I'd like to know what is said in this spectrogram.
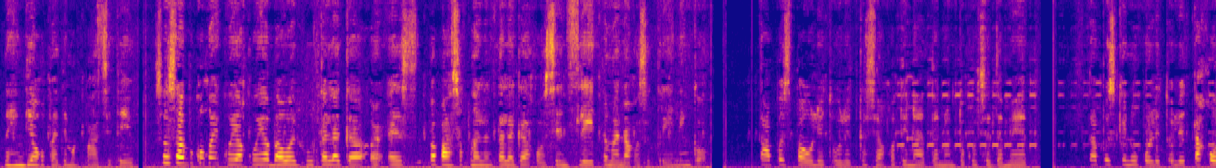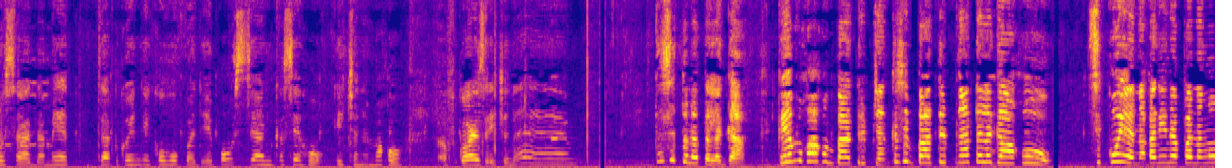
na hindi ako pwede mag-positive. So sabi ko kay kuya, kuya, bawal ho talaga or else papasok na lang talaga ako since late naman ako sa training ko. Tapos paulit-ulit kasi ako tinatanong tungkol sa damit. Tapos kinukulit-ulit ako sa damit. Sabi ko, hindi ko ho pwede i-post yan kasi ho, H&M ako. Of course, H&M. Tapos ito na talaga. Kaya mukha akong bad trip dyan kasi bad trip nga talaga ako. Si kuya na kanina pa nangungulit.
